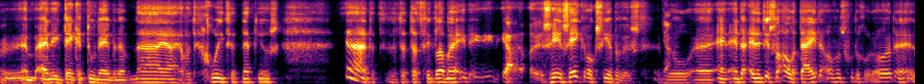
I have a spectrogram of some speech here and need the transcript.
Eh, en, en ik denk het toenemende, nou ja, of het groeit, het nepnieuws. Ja, dat, dat, dat vind ik wel, maar ja, zeer, zeker ook zeer bewust. Ik Ja. bedoel, eh, en, en, en het is van alle tijden, overigens voor de goede orde. Hè.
